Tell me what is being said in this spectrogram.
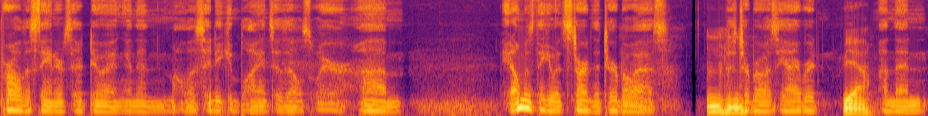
for all the standards they're doing and then all the city compliances elsewhere. Um you'd almost think it would start in the Turbo S. Just mm-hmm. Turbo S the hybrid. Yeah. and then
